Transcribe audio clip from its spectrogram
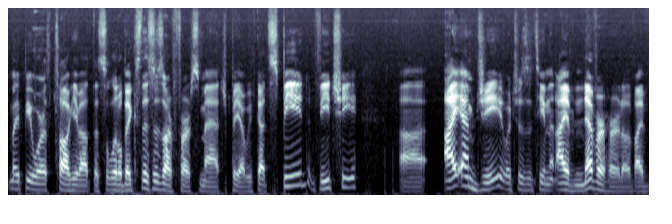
might be worth talking about this a little bit because this is our first match. But yeah, we've got Speed, Vici, uh, IMG, which is a team that I have never heard of. I've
